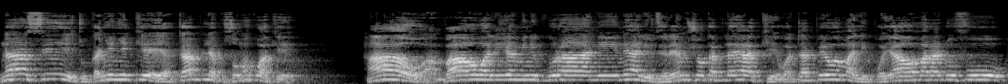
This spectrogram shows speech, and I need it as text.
Nasi tukanyenyekea kabla kusoma kwake. Hao ambao waliamini Qurani na aliyoteremshwa kabla yake watapewa malipo yao maradufu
